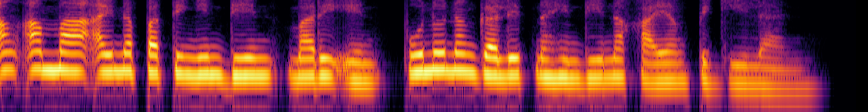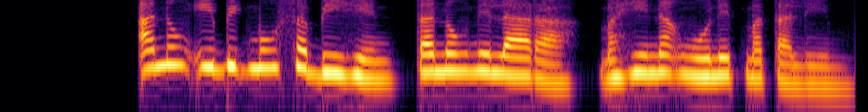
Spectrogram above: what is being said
Ang ama ay napatingin din, mariin, puno ng galit na hindi na kayang pigilan. Anong ibig mong sabihin? Tanong ni Lara, mahina ngunit matalim.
